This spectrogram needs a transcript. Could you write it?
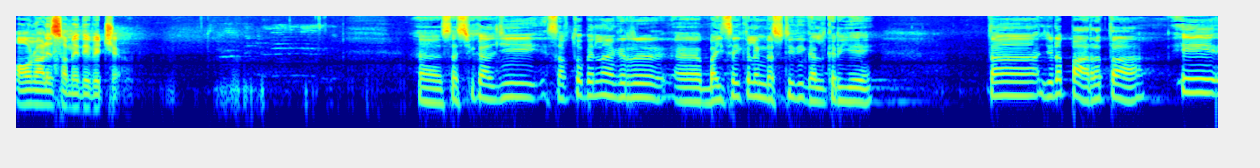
ਆਉਣ ਵਾਲੇ ਸਮੇਂ ਦੇ ਵਿੱਚ? ਸਤਿ ਸ਼੍ਰੀ ਅਕਾਲ ਜੀ। ਸਭ ਤੋਂ ਪਹਿਲਾਂ ਅਗਰ ਬਾਈਸਾਈਕਲ ਇੰਡਸਟਰੀ ਦੀ ਗੱਲ ਕਰੀਏ, ਤਾਂ ਜਿਹੜਾ ਭਾਰਤ ਆ, ਇਹ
